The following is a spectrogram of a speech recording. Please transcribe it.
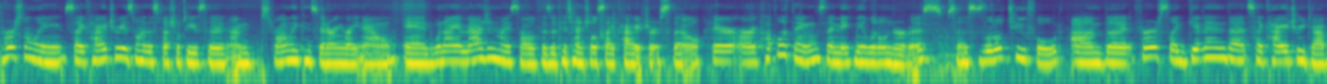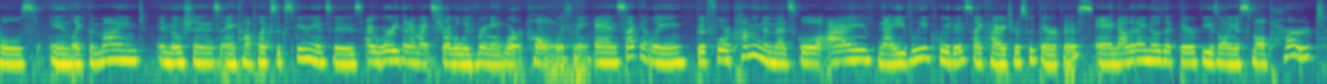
personally, psychiatry is one of the specialties that I'm strongly considering right now. And when I imagine myself as a potential psychiatrist, though, there are a couple of things that make me a little nervous. So this is a little twofold. Um, but first, like given that psychiatry dabbles in like the mind, emotions, and complex experiences, I worry that I might struggle with bringing work home with me. And secondly, before coming to med school, I naively equated psychiatrists with therapists. And now that I know that therapy is only a small part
